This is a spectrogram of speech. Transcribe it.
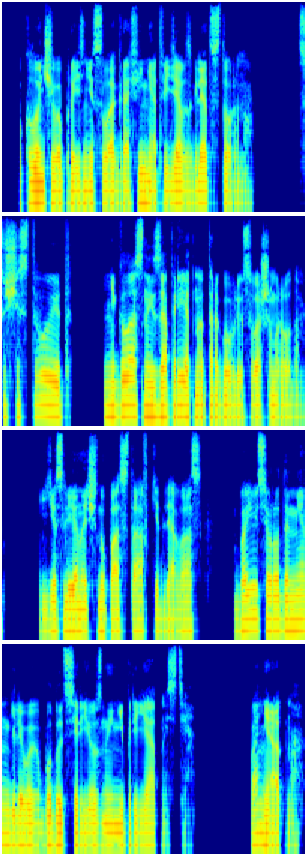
— уклончиво произнесла графиня, отведя взгляд в сторону. «Существует негласный запрет на торговлю с вашим родом. Если я начну поставки для вас, боюсь, у рода Менгелевых будут серьезные неприятности». «Понятно.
